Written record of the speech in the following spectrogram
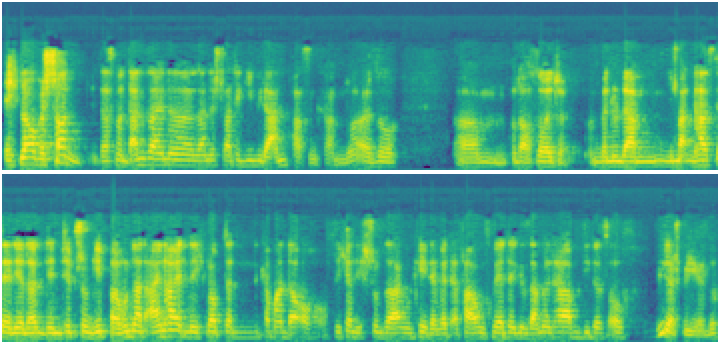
ich glaube schon, dass man dann seine, seine Strategie wieder anpassen kann. Ne? Also ähm, und auch sollte. Und wenn du da jemanden hast, der dir dann den Tipp schon gibt bei 100 Einheiten, ich glaube, dann kann man da auch, auch, sicherlich schon sagen, okay, der wird Erfahrungswerte gesammelt haben, die das auch widerspiegeln. Ne?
